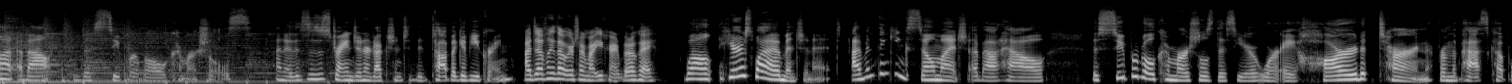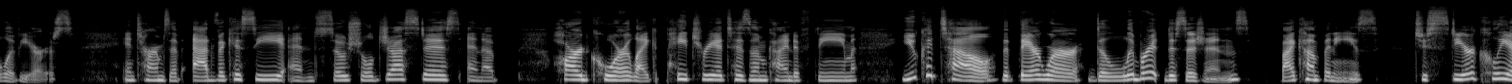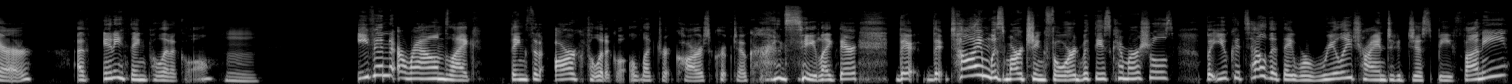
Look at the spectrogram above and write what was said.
Lot about the Super Bowl commercials. I know this is a strange introduction to the topic of Ukraine. I definitely thought we were talking about Ukraine, but okay. Well, here's why I mention it. I've been thinking so much about how the Super Bowl commercials this year were a hard turn from the past couple of years in terms of advocacy and social justice and a hardcore, like patriotism kind of theme. You could tell that there were deliberate decisions by companies to steer clear of anything political, Hmm. even around like things that are political, electric cars, cryptocurrency. Like their their time was marching forward with these commercials, but you could tell that they were really trying to just be funny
